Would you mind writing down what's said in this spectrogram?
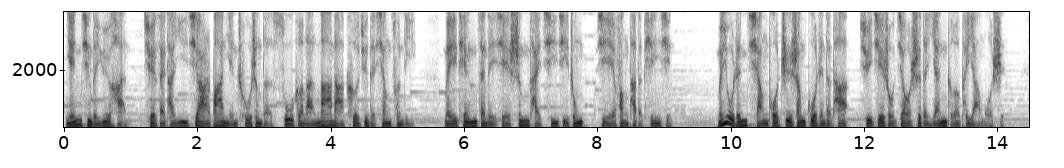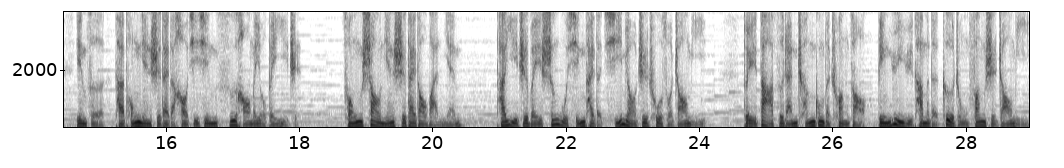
年轻的约翰却在他1728年出生的苏格兰拉纳克郡的乡村里。每天在那些生态奇迹中解放他的天性，没有人强迫智商过人的他去接受教师的严格培养模式，因此他童年时代的好奇心丝毫没有被抑制。从少年时代到晚年，他一直为生物形态的奇妙之处所着迷，对大自然成功的创造并孕育他们的各种方式着迷。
